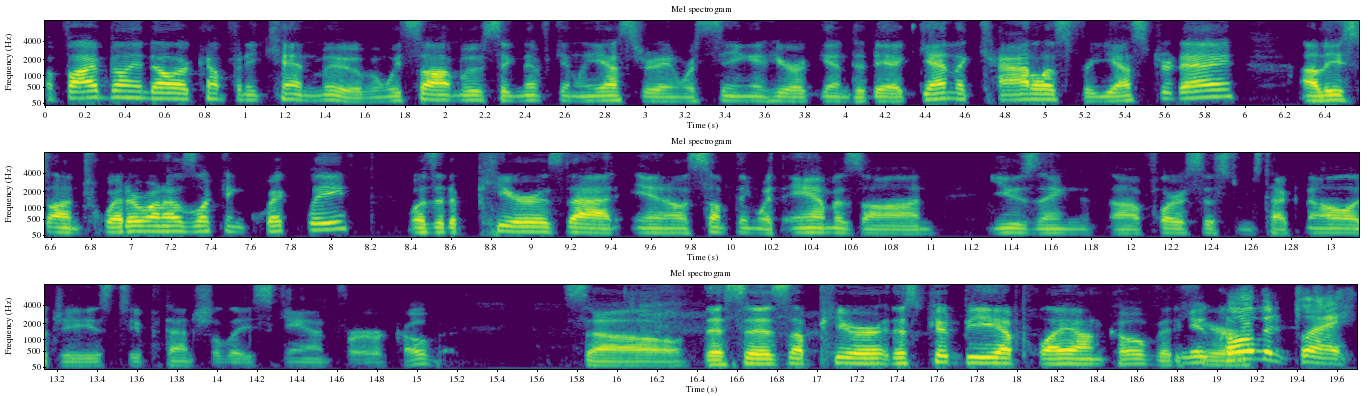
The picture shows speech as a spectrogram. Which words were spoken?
A five billion dollar company can move, and we saw it move significantly yesterday, and we're seeing it here again today. Again, the catalyst for yesterday, at least on Twitter when I was looking quickly, was it appears that you know something with Amazon using uh, Systems technologies to potentially scan for COVID. So this is a pure. This could be a play on COVID New here. COVID play.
